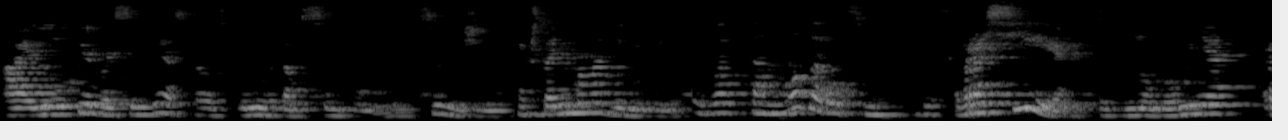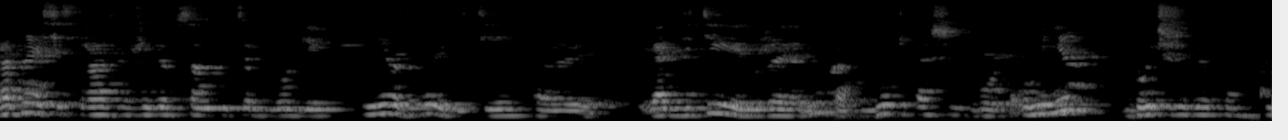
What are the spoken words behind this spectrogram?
А его первая семья осталась, у него там сын, по-моему, сын и жена. Так что они молодыми были. У вас там много родственников? В России много. У меня родная сестра живет в Санкт-Петербурге. У нее двое детей. Э, от детей уже, ну как, внуки пошли. Вот. У меня дочь живет там, у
